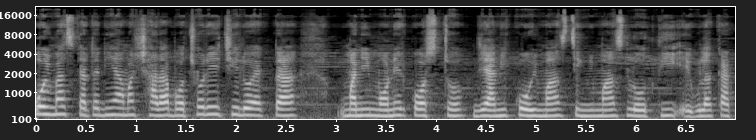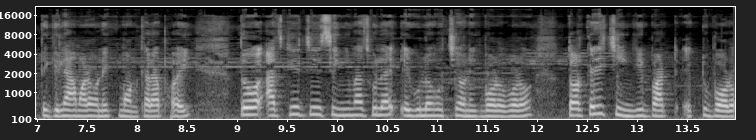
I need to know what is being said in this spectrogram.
কই মাছ কাটা নিয়ে আমার সারা বছরেই ছিল একটা মানে মনের কষ্ট যে, আমি কই মাছ, চিংড়ি মাছ, লতি এগুলা কাটতে গেলে আমার অনেক মন খারাপ হয়। তো আজকে যে চিংড়ি মাছগুলো, এগুলো হচ্ছে অনেক বড় বড়। তরকারি, চিংড়ি বাট একটু বড়,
